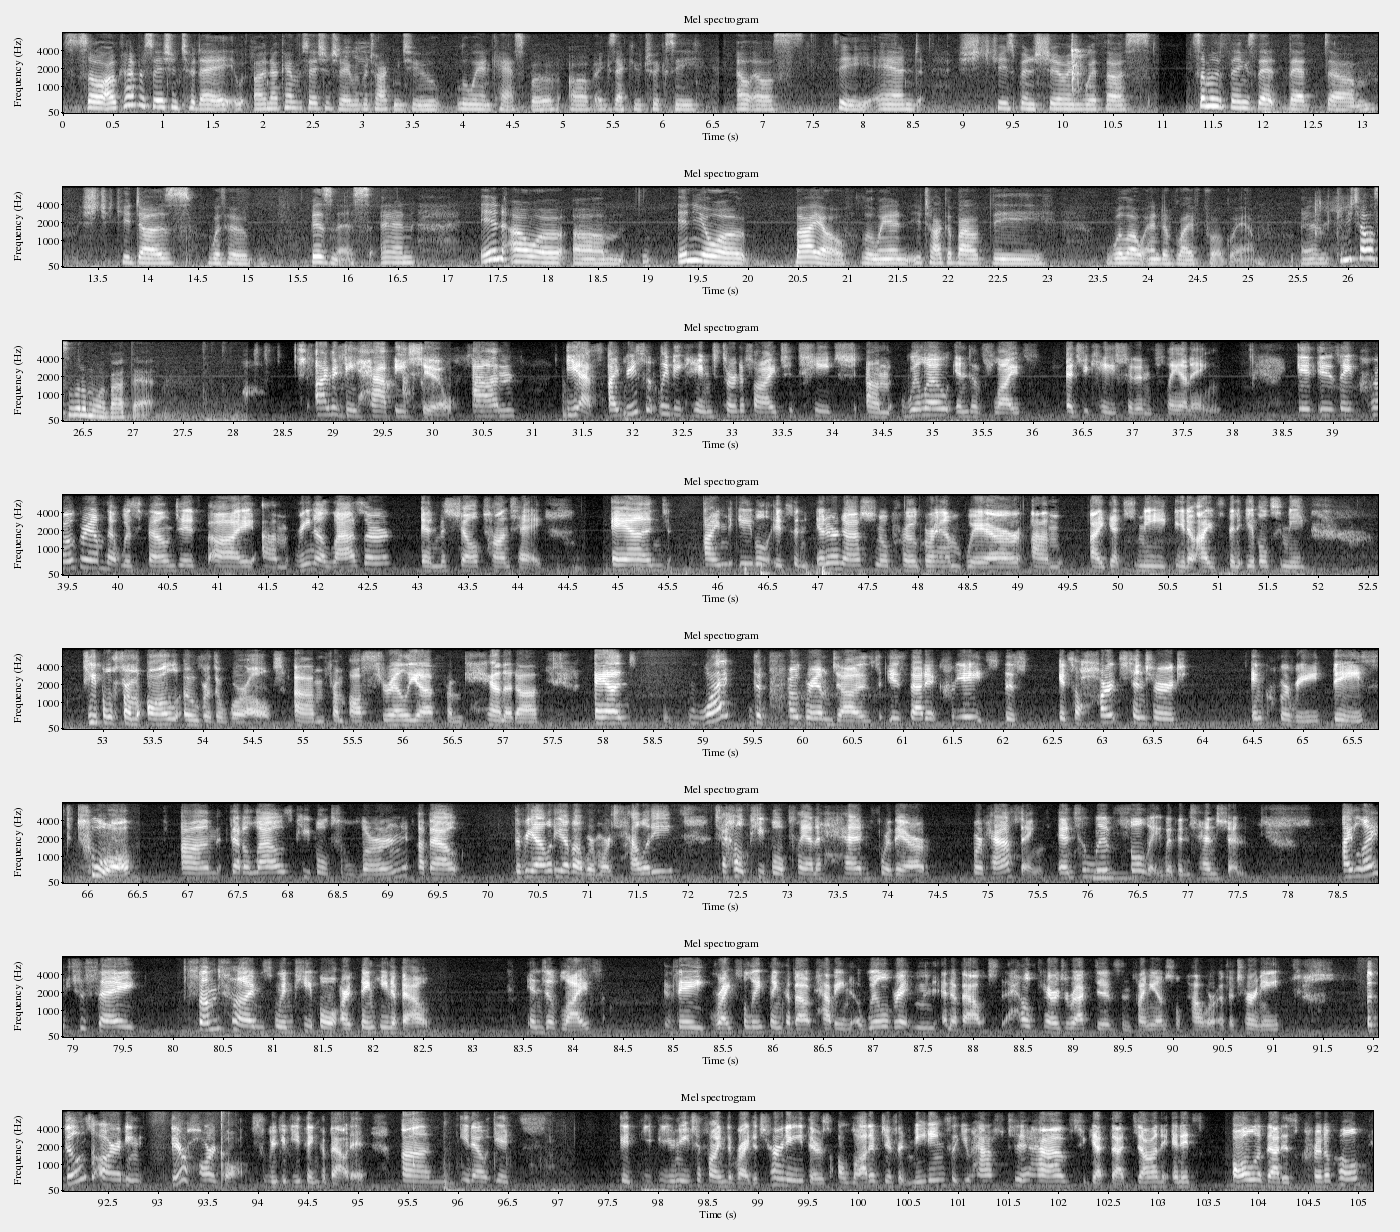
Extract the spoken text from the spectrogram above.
So our conversation today, in our conversation today, we've been talking to Louanne Caspar of Executrixie LLC, and she's been sharing with us some of the things that that um, she does with her business. And in our um, in your bio, Louanne, you talk about the Willow End of Life program, and can you tell us a little more about that? I would be happy to. Um, yes, I recently became certified to teach um, Willow End of Life Education and Planning. It is a program that was founded by um, Rena Lazar and Michelle Ponte. And I'm able, it's an international program where um, I get to meet, you know, I've been able to meet people from all over the world, um, from Australia, from Canada. And what the program does is that it creates this it's a heart-centered inquiry based tool um, that allows people to learn about the reality of our mortality to help people plan ahead for their for passing and to live fully with intention i like to say sometimes when people are thinking about end of life they rightfully think about having a will written and about the healthcare directives and financial power of attorney. But those are, I mean, they're hardballs if you think about it. Um, you know, it's it, you need to find the right attorney. There's a lot of different meetings that you have to have to get that done, and it's all of that is critical.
